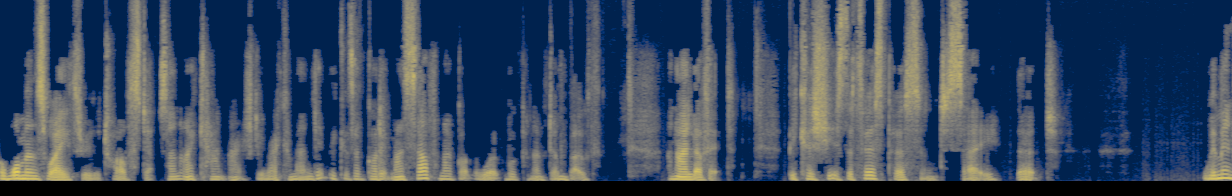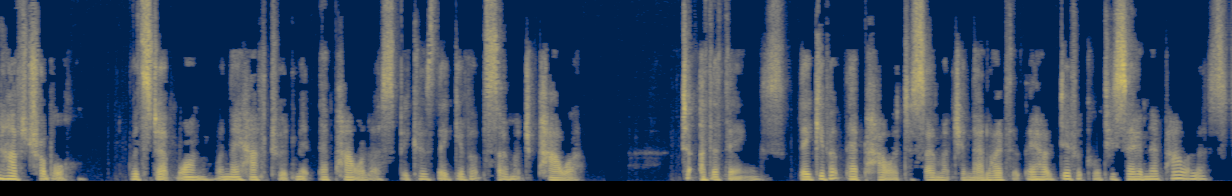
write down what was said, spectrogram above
A Woman's Way Through the 12 Steps. And I can't actually recommend it because I've got it myself and I've got the workbook and I've done both. And I love it because she is the first person to say that women have trouble with step one when they have to admit they're powerless because they give up so much power to other things. They give up their power to so much in their life that they have difficulty saying they're powerless.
